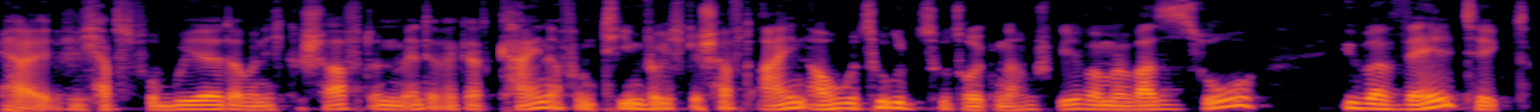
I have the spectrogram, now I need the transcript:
ja, ich habe es probiert, aber nicht geschafft. Und im Endeffekt hat keiner vom Team wirklich geschafft, ein Auge zuzudrücken nach dem Spiel, weil man war so überwältigt,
